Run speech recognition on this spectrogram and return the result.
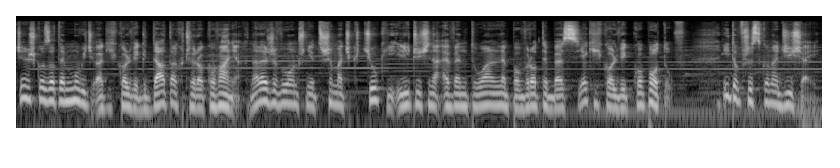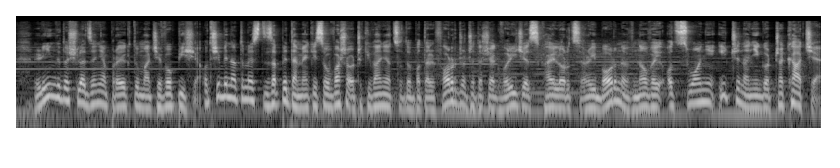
Ciężko zatem mówić o jakichkolwiek datach czy rokowaniach. Należy wyłącznie trzymać kciuki i liczyć na ewentualne powroty bez jakichkolwiek kłopotów. I to wszystko na dzisiaj. Link do śledzenia projektu macie w opisie. Od siebie natomiast zapytam, jakie są wasze oczekiwania co do Battleforge, czy też jak wolicie Skylords Reborn w nowej odsłonie i czy na niego czekacie.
